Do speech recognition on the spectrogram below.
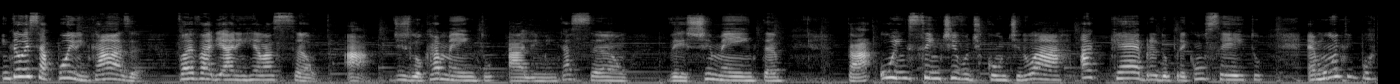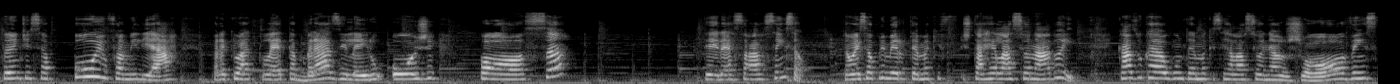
Então esse apoio em casa vai variar em relação a deslocamento, a alimentação, vestimenta, tá? O incentivo de continuar, a quebra do preconceito. É muito importante esse apoio familiar para que o atleta brasileiro hoje possa ter essa ascensão. Então esse é o primeiro tema que está relacionado aí. Caso caia algum tema que se relacione aos jovens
